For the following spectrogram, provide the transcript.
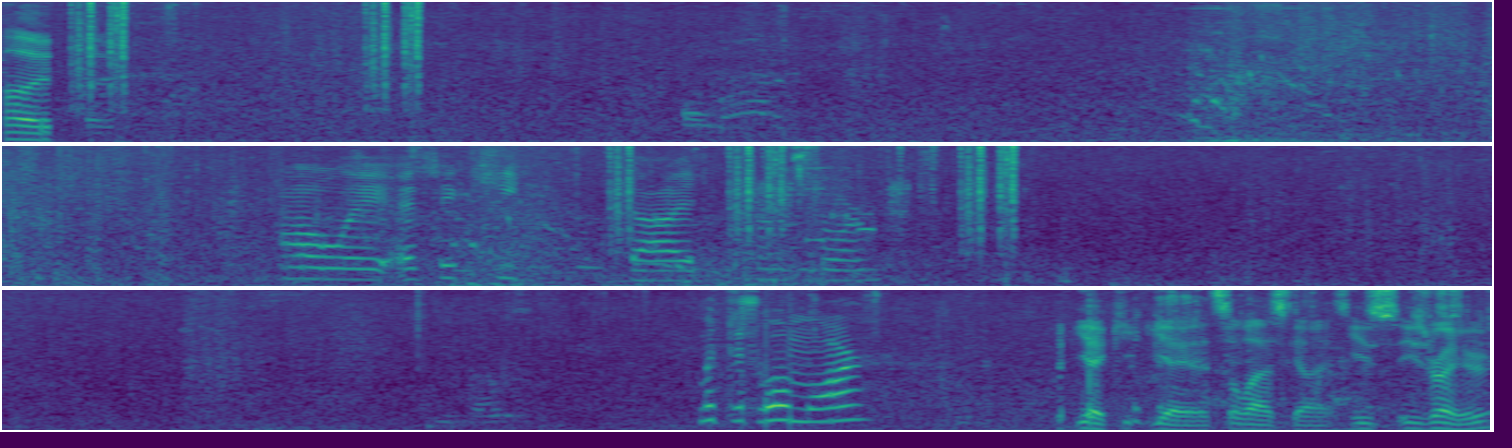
Uh, Oh wait, I think he died from the storm. But there's one more. yeah, keep, yeah, it's the last guy. He's he's right here.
